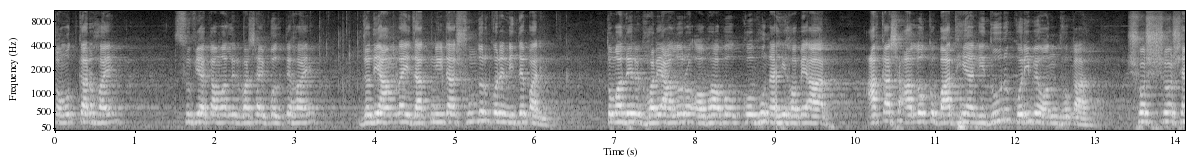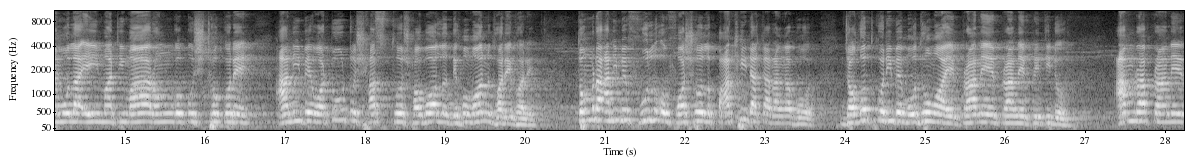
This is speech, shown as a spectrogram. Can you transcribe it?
চমৎকার হয়। সুফিয়া কামালের ভাষায় বলতে হয়, যদি আমরা এই জার্নিটা সুন্দর করে নিতে পারি, তোমাদের ঘরে আলোর অভাব কভু নাহি হবে আর আকাশ আলোক বাঁধিয়ানি দূর করিবে অন্ধকার। শস্য শ্যামলা এই মাটি মা রঙ্গপুষ্ট করে আনিবে অটুট স্বাস্থ্য সবল দেহমন ঘরে ঘরে। তোমরা আনিবে ফুল ও ফসল, পাখি ডাকা রাঙা ভোর। জগৎ করিবে মধুময়, প্রাণে প্রাণে প্রীতিডোর। আমরা প্রাণের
